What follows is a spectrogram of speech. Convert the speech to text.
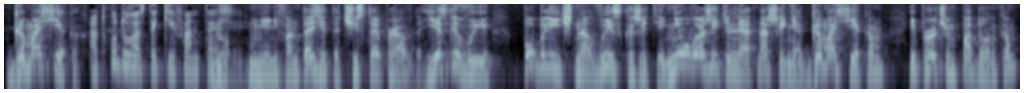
гомосеках. Откуда у вас такие Ну, фантазии? у меня не фантазия, это чистая правда. Если вы публично выскажете неуважительное отношение к гомосекам и прочим подонкам,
